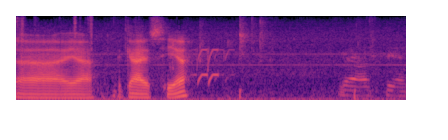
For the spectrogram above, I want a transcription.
Uh, yeah, the guy's here. Yeah, I see him.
